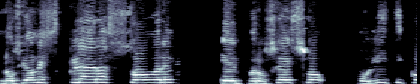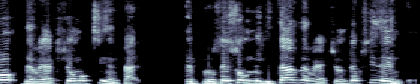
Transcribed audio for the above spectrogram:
nociones claras sobre el proceso político de reacción occidental, el proceso militar de reacción de Occidente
